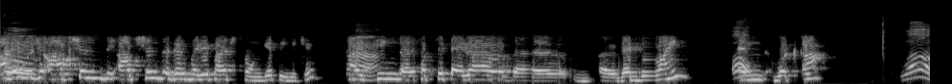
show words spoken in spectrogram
अगर मुझे ऑप्शन ऑप्शंस अगर मेरे पास होंगे पीने के आई हाँ। थिंक सबसे पहला रेड वाइन एंड वोडका वाह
